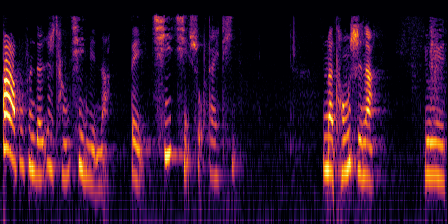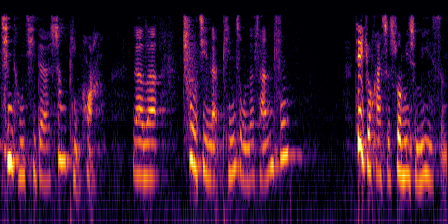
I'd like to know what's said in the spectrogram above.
大部分的日常器皿呢被漆器所代替。那同时呢，由于青铜器的商品化，那么促进了品种的繁复。这句话是说明什么意思呢？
